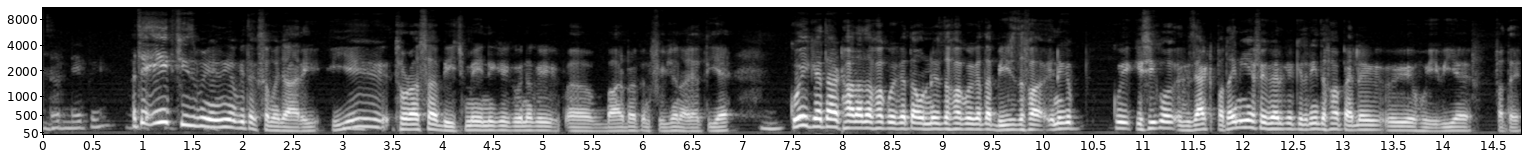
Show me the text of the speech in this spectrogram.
धरने पे। अच्छा एक चीज़ मुझे नहीं अभी तक समझ आ रही। ये थोड़ा सा बीच में इन्हीं के कोई ना कोई बार बार कंफ्यूजन आ जाती है। हम्म। कोई कहता है अठारह दफ़ा कोई कहता है उन्नीस दफ़ा कोई कहता है बीस दफ़ा। इन्हीं के कोई किसी को एग्जैक्ट पता ही नहीं है फिगर के कितनी दफ़ा पहले ये हुई हुई है फतेह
